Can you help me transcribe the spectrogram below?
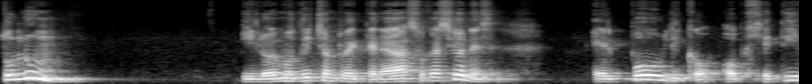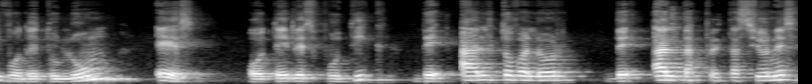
Tulum. Y lo hemos dicho en reiteradas ocasiones. El público objetivo de Tulum es hoteles boutique de alto valor, de altas prestaciones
